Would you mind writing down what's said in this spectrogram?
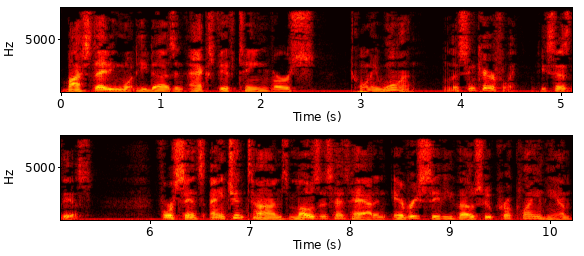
by stating what he does in Acts 15 verse 21. Listen carefully. He says this. For since ancient times Moses has had in every city those who proclaim him,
